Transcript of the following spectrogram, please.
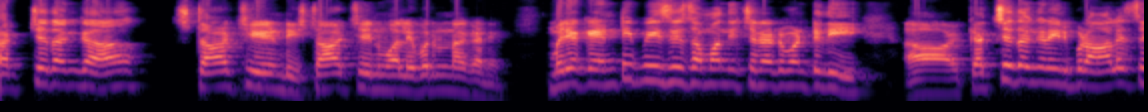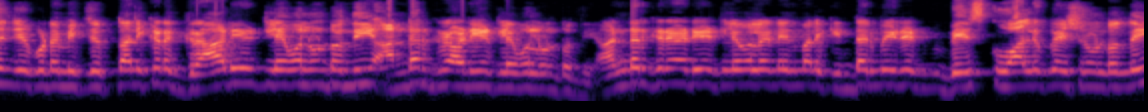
ఖచ్చితంగా స్టార్ట్ చేయండి స్టార్ట్ చేయని వాళ్ళు ఎవరున్నా కానీ. మరి యొక్క ఎన్టీపీసీ సంబంధించినటువంటిది ఖచ్చితంగా నేను ఇప్పుడు ఆలస్యం చేయకుండా మీకు చెప్తాను. ఇక్కడ గ్రాడ్యుయేట్ లెవెల్ ఉంటుంది అండర్ గ్రాడ్యుయేట్ లెవెల్ ఉంటుంది. అండర్ గ్రాడ్యుయేట్ లెవెల్ అనేది మనకి ఇంటర్మీడియట్ బేస్ క్వాలిఫికేషన్ ఉంటుంది.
